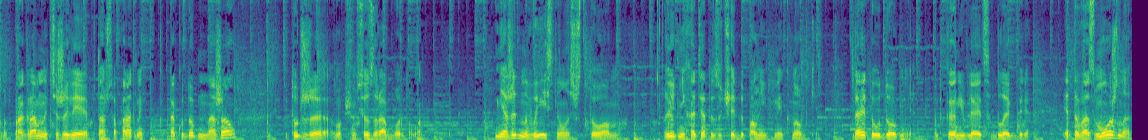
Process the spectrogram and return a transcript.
Вот программно тяжелее, потому что аппаратный так удобно нажал, и тут же, в общем, все заработало. Неожиданно выяснилось, что люди не хотят изучать дополнительные кнопки. Да, это удобнее. Это как является BlackBerry. Это возможно,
